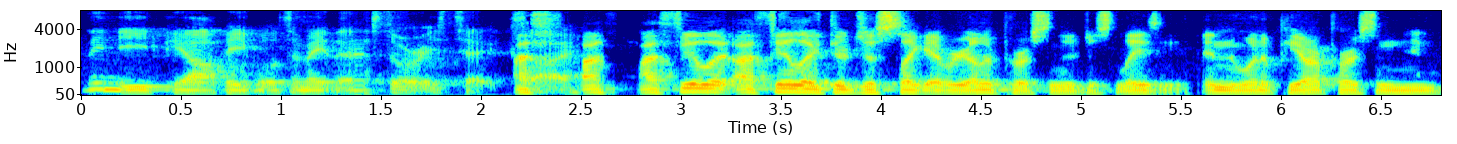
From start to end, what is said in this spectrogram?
they need PR people to make their stories tick. So. I, I, I, feel like I feel like they're just like every other person. They're just lazy. And when a PR person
